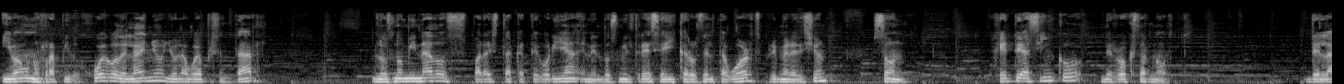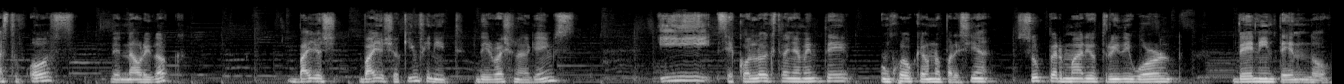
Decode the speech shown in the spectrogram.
Y vámonos rápido. Juego del año, yo la voy a presentar. Los nominados para esta categoría en el 2013 Icaros Delta Awards, primera edición, son GTA V de Rockstar North, The Last of Us de Naughty Dog, Bios- Bioshock Infinite de Irrational Games y se coló extrañamente un juego que aún no aparecía, Super Mario 3D World de Nintendo.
